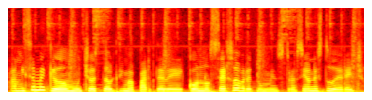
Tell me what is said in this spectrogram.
A mí se me quedó mucho esta última parte de conocer sobre tu menstruación es tu derecho.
